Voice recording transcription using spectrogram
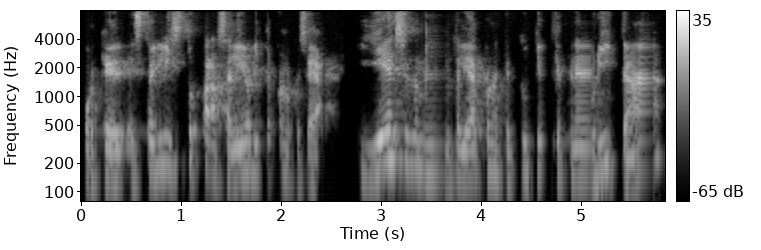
porque estoy listo para salir ahorita con lo que sea. Y esa es la mentalidad con la que tú tienes que tener ahorita,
